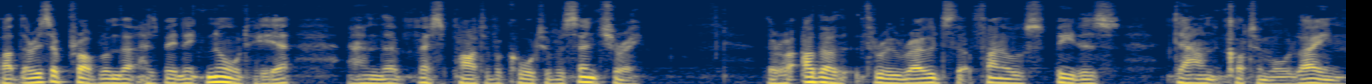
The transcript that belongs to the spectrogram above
but there is a problem that has been ignored here and the best part of a quarter of a century. There are other through roads that funnel speeders down Cottimore Lane.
